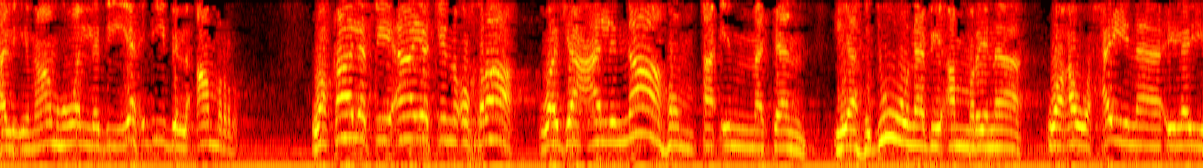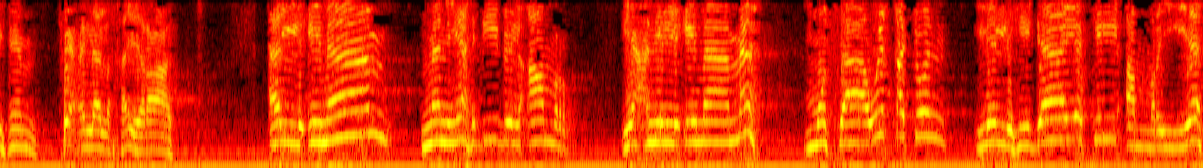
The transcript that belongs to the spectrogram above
الإمام هو الذي يهدي بالأمر. وقال في آية أخرى وجعلناهم أئمة يهدون بأمرنا وأوحينا إليهم فعل الخيرات. الإمام من يهدي بالأمر. يعني الإمامة مساوقة للهداية الأمرية.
